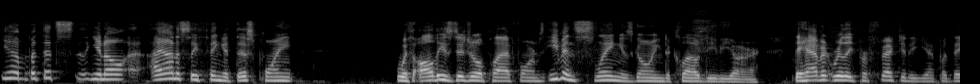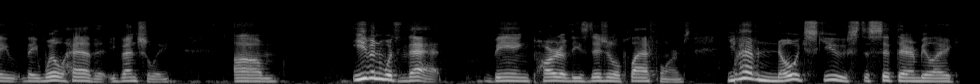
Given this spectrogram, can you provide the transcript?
Yeah, but that's you know, I honestly think at this point, with all these digital platforms, even Sling is going to cloud DVR. They haven't really perfected it yet, but they they will have it eventually. Um, even with that being part of these digital platforms, you have no excuse to sit there and be like,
